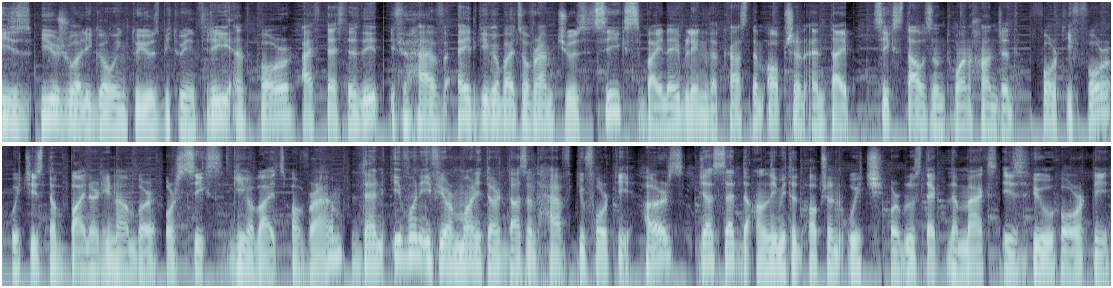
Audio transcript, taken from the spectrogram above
is usually going to use between 3 and 4, I've tested it. If you have 8 gigabytes of RAM, choose 6 by enabling the custom option and type 6100 144, which is the binary number for 6 gigabytes of RAM, then even if your monitor doesn't have 240 Hz, just set the unlimited option which for BlueStack the max is 240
